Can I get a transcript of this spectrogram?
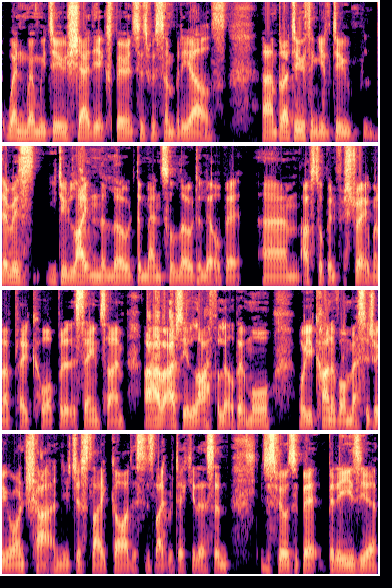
when when we do share the experiences with somebody else. Um, but I do think you do there is you do lighten the load, the mental load a little bit. Um, I've still been frustrated when I've played co-op, but at the same time, I have actually laugh a little bit more. Or you're kind of on message or you're on chat, and you're just like, God, this is like ridiculous, and it just feels a bit bit easier.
